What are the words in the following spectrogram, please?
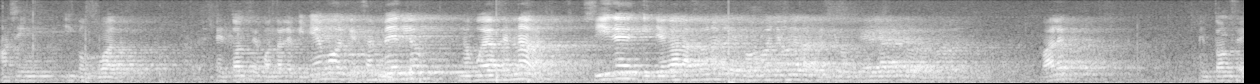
Así, y con cuatro. Entonces, cuando le pillemos, el que está en medio no puede hacer nada. Sigue y llega a la zona que vamos a llamar la prisión, que es la. ¿Vale? Entonces,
